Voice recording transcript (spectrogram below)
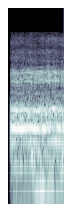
Oh.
